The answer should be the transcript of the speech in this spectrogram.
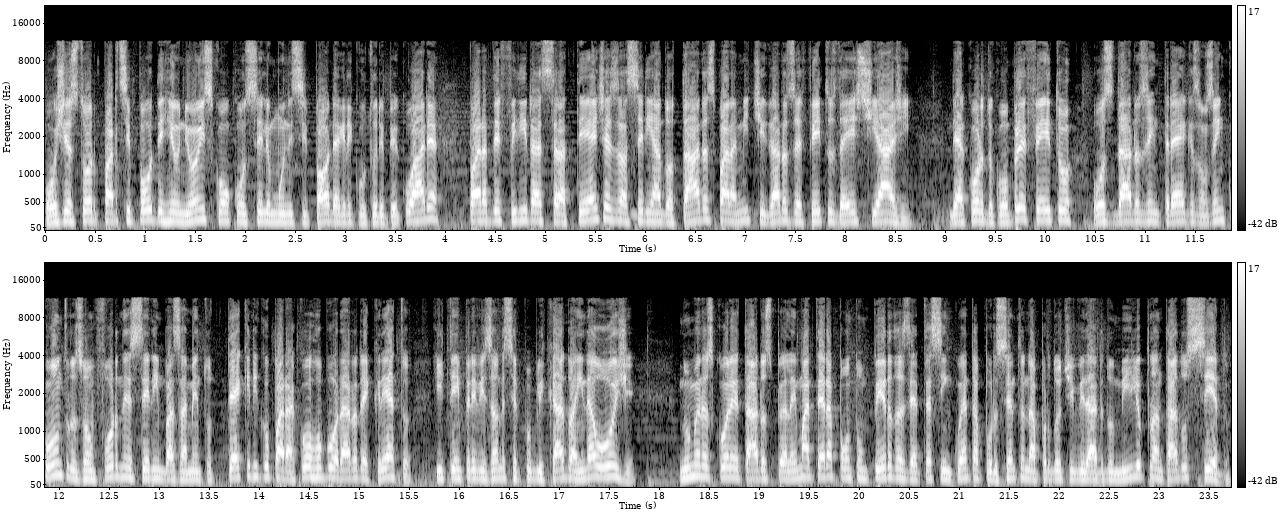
O gestor participou de reuniões com o Conselho Municipal de Agricultura e Pecuária para definir as estratégias a serem adotadas para mitigar os efeitos da estiagem. De acordo com o prefeito, os dados entregues aos encontros vão fornecer embasamento técnico para corroborar o decreto, que tem previsão de ser publicado ainda hoje. Números coletados pela Emater apontam perdas de até 50% na produtividade do milho plantado cedo.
